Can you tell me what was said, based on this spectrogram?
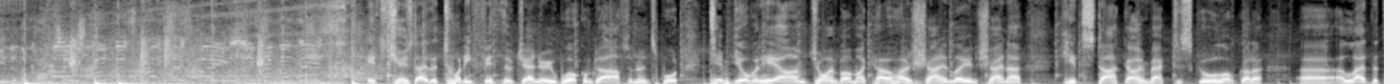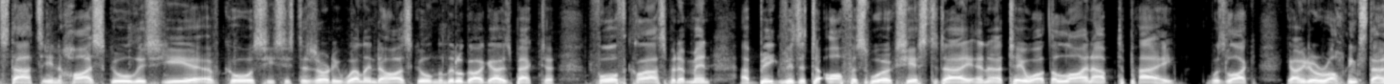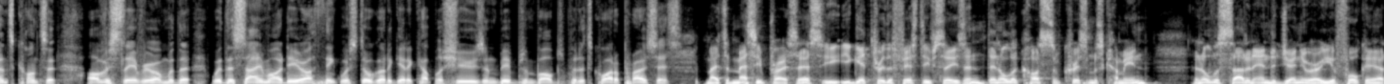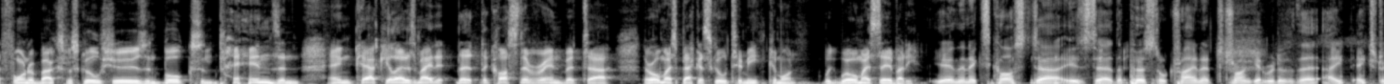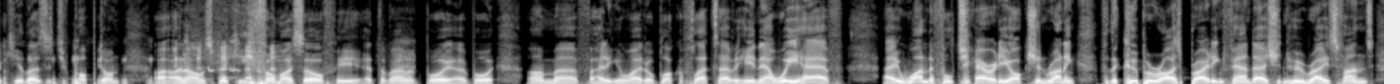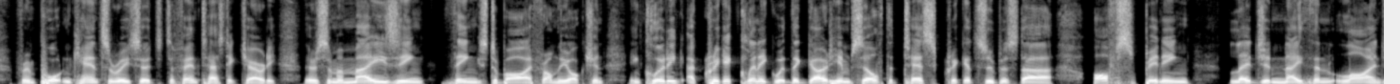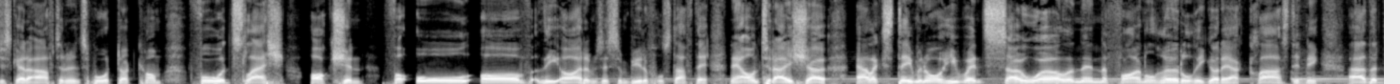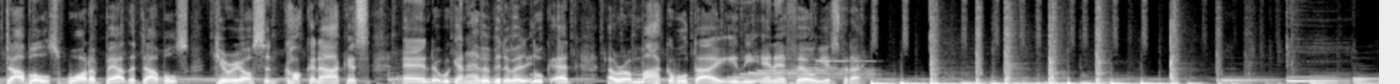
into the contest. It's Tuesday, the 25th of January. Welcome to Afternoon Sport. Tim Gilbert here. I'm joined by my co host Shane Lee and Shana. Kids start going back to school. I've got a, uh, a lad that starts in high school this year, of course. His sister's already well into high school, and the little guy goes back to fourth class. But it meant a big visit to Officeworks yesterday. And I tell you what, the lineup to pay was like going to a Rolling Stones concert. Obviously, everyone with the with the same idea. I think we've still got to get a couple of shoes and bibs and bobs, but it's quite a process. Mate, it's a massive process. You, you get through the festive season, then all the costs of Christmas come in, and all of a sudden, end of January, you're forking out 400 bucks for school shoes and books and pens and, and calculators. Mate, it, the, the costs never end, but uh, they're almost back at school, Timmy. Come on. We, are almost there, buddy. Yeah, and the next cost uh, is uh, the personal trainer to try and get rid of the eight extra kilos that you've popped on. I, I know I'm speaking for myself here at the moment. Boy, oh boy, I'm uh, fading away to a block of flats over here. Now, we have a wonderful charity auction running for the Cooper Rice Brading Foundation, who raise funds for important cancer research. It's a fantastic charity. There are some amazing things to buy from the auction, including a cricket clinic with the GOAT himself, the Test cricket superstar, off spinning legend Nathan Lyon. Just go to afternoonsport.com forward slash auction for all of the items. There's some beautiful stuff there. Now, on today's show, Alex de Minaur, he went so well, and then the final hurdle, he got outclassed, didn't he? Uh, the doubles, what about the doubles? Kyrgios and Kokkinakis, and we're going to have a bit of a look at a remarkable day in the NFL yesterday.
